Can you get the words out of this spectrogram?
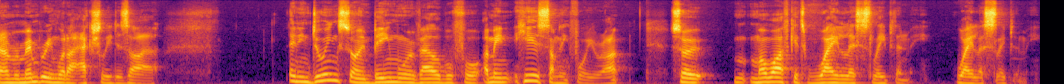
and I'm remembering what I actually desire. And in doing so and being more available for, I mean, here's something for you, right? So my wife gets way less sleep than me, way less sleep than me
